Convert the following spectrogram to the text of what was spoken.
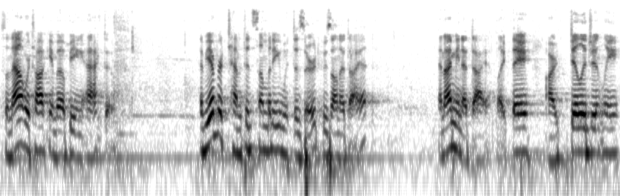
So now we're talking about being active. Have you ever tempted somebody with dessert who's on a diet? And I mean a diet. Like they are diligently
